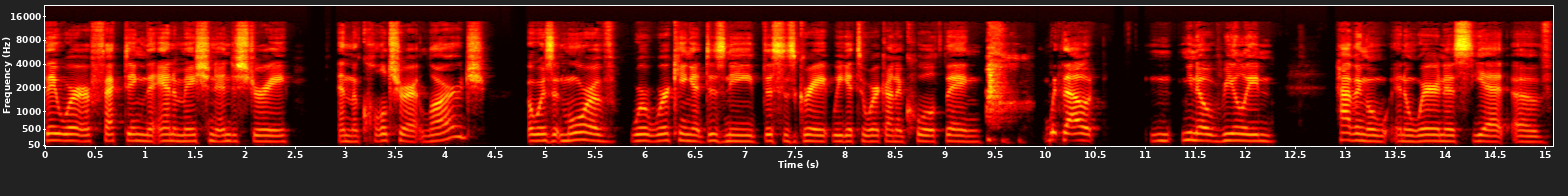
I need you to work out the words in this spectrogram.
they were affecting the animation industry and the culture at large? Or was it more of we're working at Disney, this is great, we get to work on a cool thing without, you know, really having a, an awareness yet of,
